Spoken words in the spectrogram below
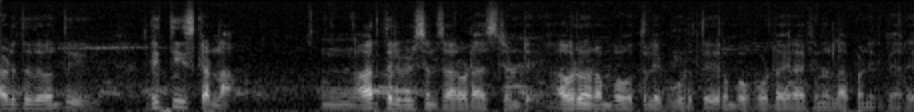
அடுத்தது வந்து ரித்தீஷ் கண்ணா. ஆர்த்தர் வில்சன் சாரோட அசிஸ்டண்ட்டு அவரும் ரொம்ப ஒத்துழைப்பு கொடுத்து ரொம்ப ஃபோட்டோகிராஃபி நல்லா பண்ணியிருக்காரு.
